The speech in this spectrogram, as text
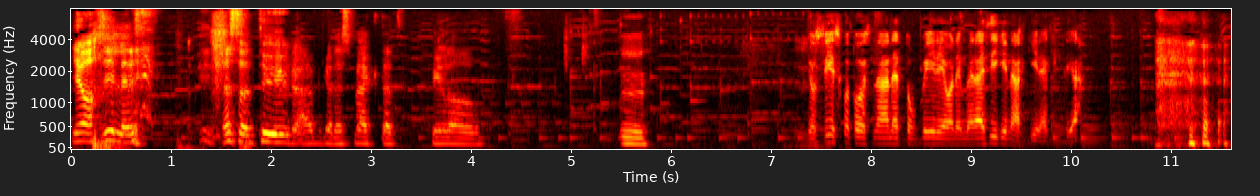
Joo, Silleen, tässä on tyyny, I'm gonna smack that below. Mm. Jos siskot olisi nähneet ton video, niin meillä ei ikinä Kinectia.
